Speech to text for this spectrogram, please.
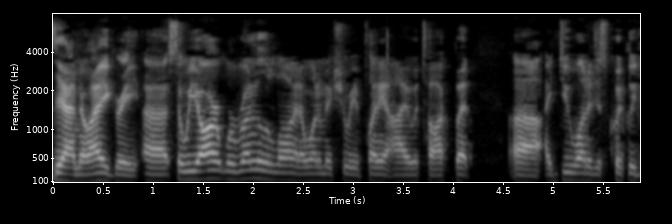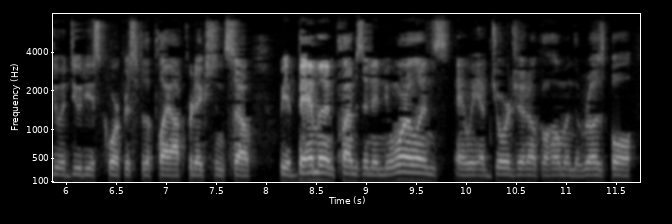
Yeah, no, I agree. Uh, so we are we're running a little long, and I want to make sure we have plenty of Iowa talk, but uh, I do want to just quickly do a duteous corpus for the playoff prediction. So we have Bama and Clemson in New Orleans, and we have Georgia and Oklahoma in the Rose Bowl.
